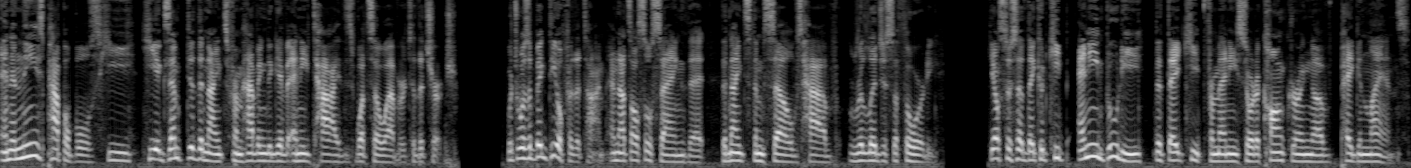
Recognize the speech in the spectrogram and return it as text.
And in these papal bulls, he, he exempted the knights from having to give any tithes whatsoever to the church, which was a big deal for the time, and that's also saying that the knights themselves have religious authority. He also said they could keep any booty that they keep from any sort of conquering of pagan lands.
